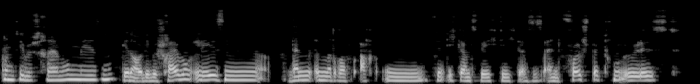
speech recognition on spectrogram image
Und die Beschreibung lesen? Genau, die Beschreibung lesen. Dann immer darauf achten, finde ich ganz wichtig, dass es ein Vollspektrumöl ist.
